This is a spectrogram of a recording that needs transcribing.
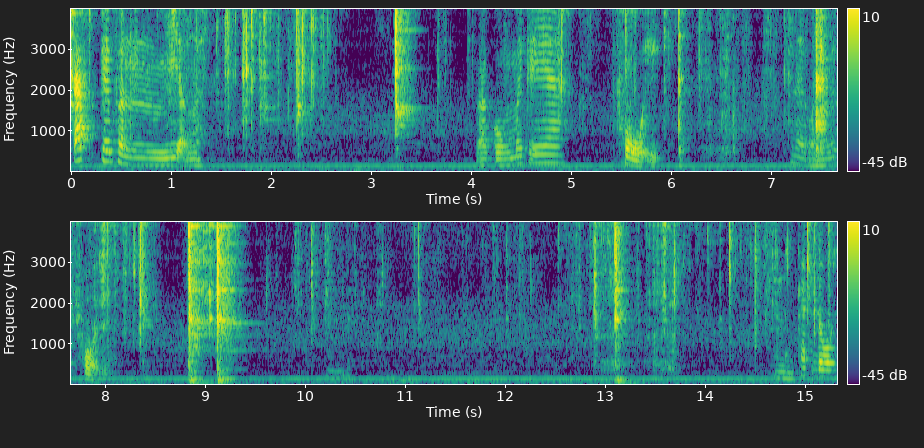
cắt cái phần miệng này. Và cùng mấy cái phổi. Cái này gọi là cái phổi. Mình cắt đôi.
